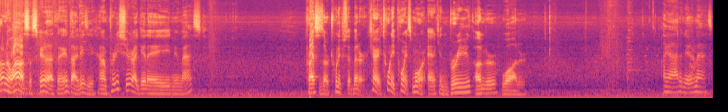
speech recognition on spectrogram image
I don't know why I was so scared of that thing. It died easy. And I'm pretty sure I get a new mask. Prices are 20% better. Carry 20 points more and can breathe underwater. I got a new mask.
